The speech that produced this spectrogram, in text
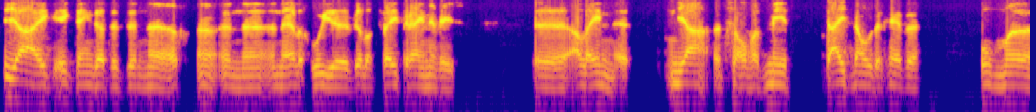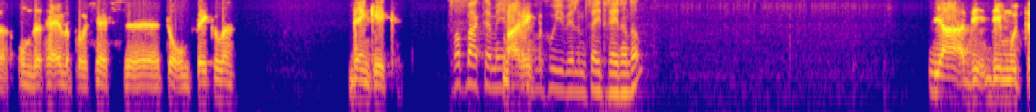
Ja, ik, ik denk dat het een, een, een, een hele goede Willem II-trainer is. Eh, alleen, eh, ja, het zal wat meer tijd nodig hebben om, eh, om dat hele proces te ontwikkelen. Denk ik. Wat maakt hem een goede Willem II-trainer dan? Ja, die, die moet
